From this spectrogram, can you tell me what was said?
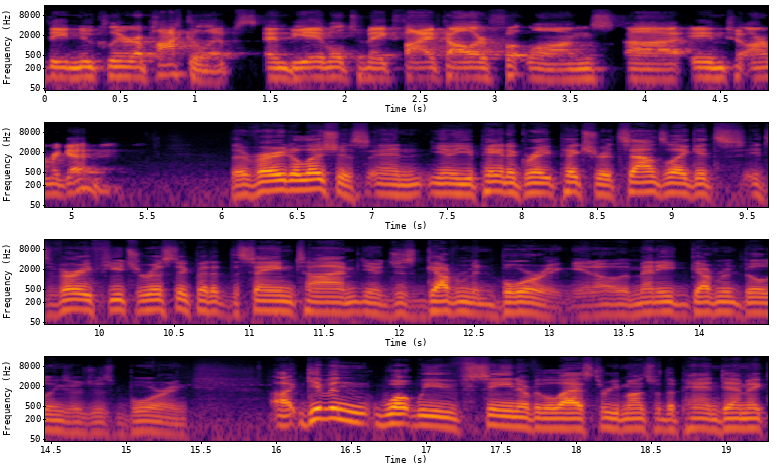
the nuclear apocalypse and be able to make five dollar footlongs uh, into Armageddon. They're very delicious, and you know you paint a great picture. It sounds like it's it's very futuristic, but at the same time, you know, just government boring. You know, many government buildings are just boring. Uh, given what we've seen over the last three months with the pandemic,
